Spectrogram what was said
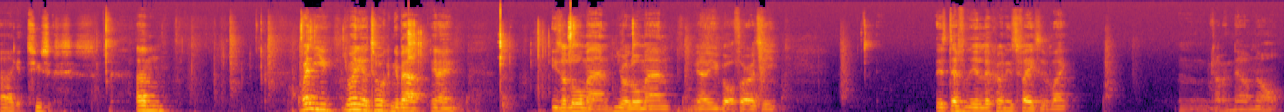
I get two successes. Um, when you when you're talking about you know he's a lawman, you're a lawman, you know you've got authority. There's definitely a look on his face of like, mm, kind of no, I'm not.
